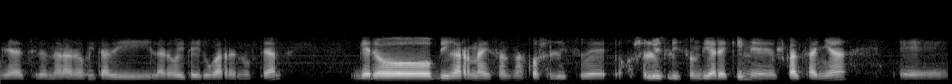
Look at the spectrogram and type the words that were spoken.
mila etziren da laro gita bi, laro gita irugarren urtean. Gero bigarrena izan zen Jose Luis, Jose Luis Lizundiarekin, e, Euskal Zaina, e,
